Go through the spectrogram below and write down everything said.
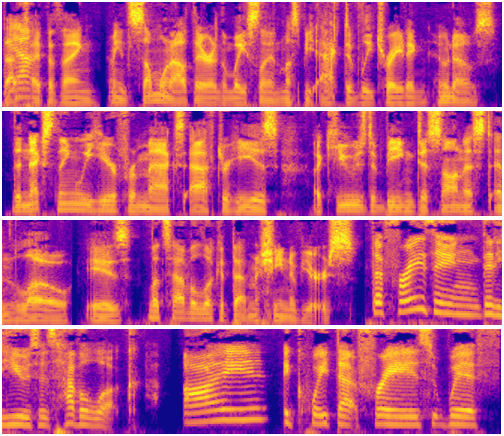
that Yeah. type of thing. I mean, someone out there in the wasteland must be actively trading. Who knows? The next thing we hear from Max after he is accused of being dishonest and low is, let's have a look at that machine of yours. The phrasing that he uses, have a look. I equate that phrase with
